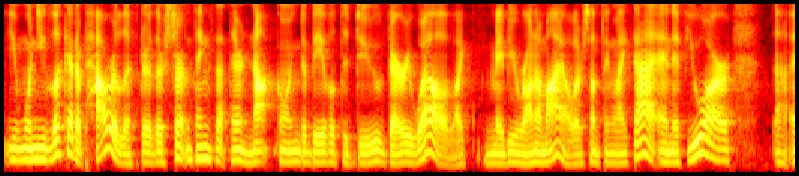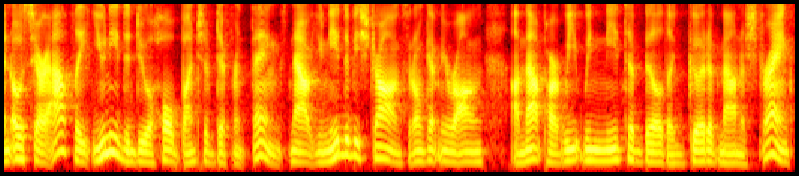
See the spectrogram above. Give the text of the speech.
You, when you look at a power lifter, there's certain things that they're not going to be able to do very well, like maybe run a mile or something like that. And if you are uh, an OCR athlete, you need to do a whole bunch of different things. Now, you need to be strong, so don't get me wrong on that part. We, we need to build a good amount of strength,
